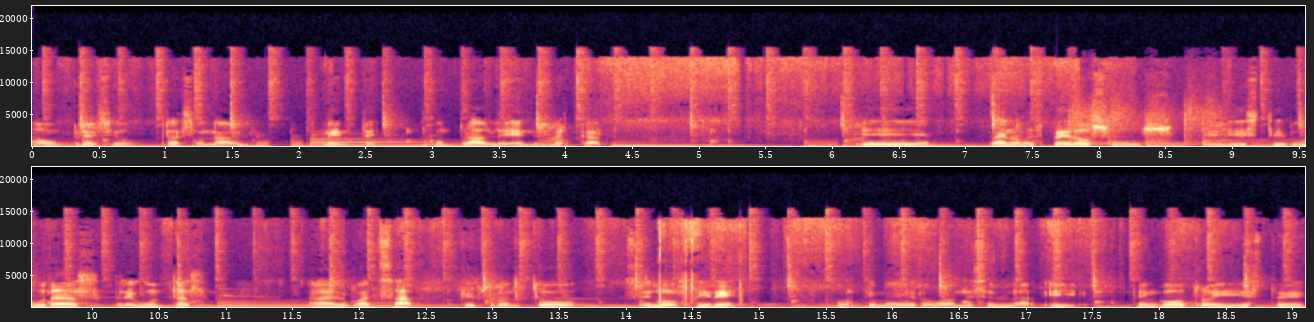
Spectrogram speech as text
A un precio razonablemente comprable en el mercado. Eh, bueno espero sus este, dudas preguntas al whatsapp que pronto se los diré porque me robaron el celular y tengo otro y este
